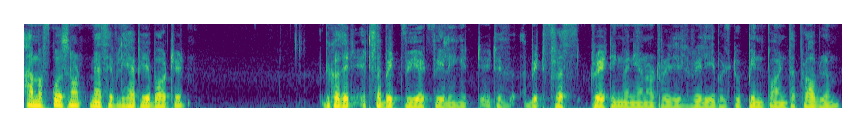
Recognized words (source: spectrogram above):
i'm of course not massively happy about it because it, it's a bit weird feeling it, it is a bit frustrating when you're not really really able to pinpoint the problem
